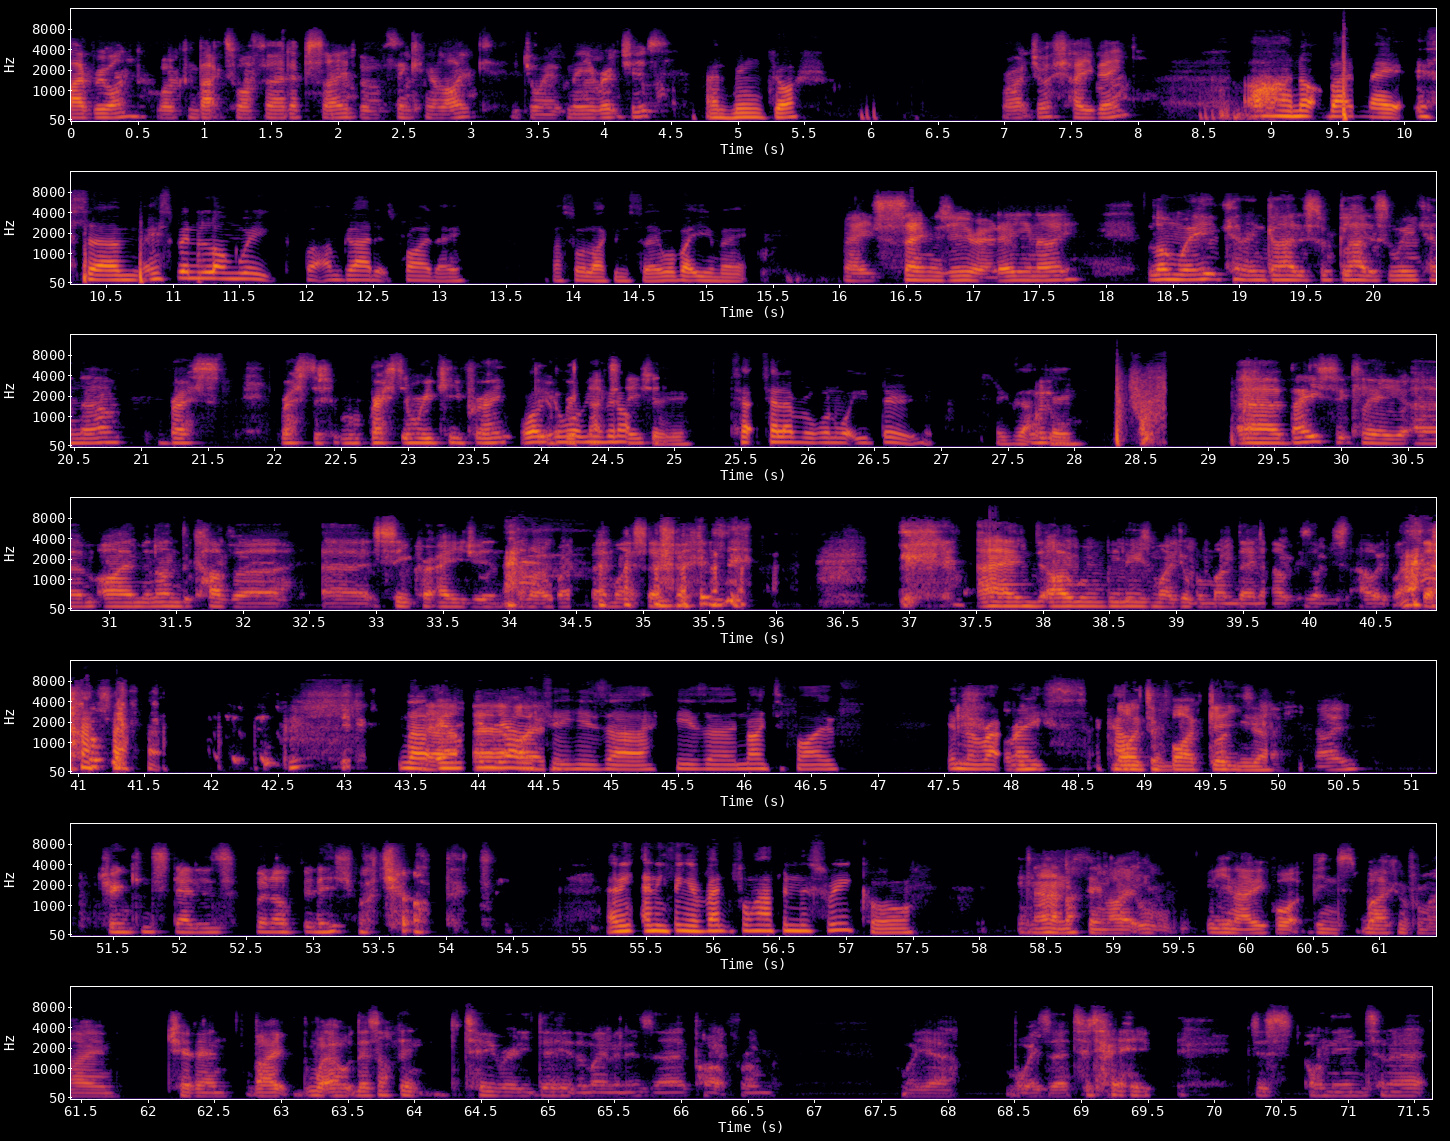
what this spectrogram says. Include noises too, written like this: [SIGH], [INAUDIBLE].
Hi everyone, welcome back to our third episode of Thinking Alike. You join with me, Richard. And me, Josh. Right, Josh, how you been? Ah, not bad, mate. It's um, it's been a long week, but I'm glad it's Friday. That's all I can say. What about you, mate? Mate, same as you, really. You know, long week, and then glad it's glad it's the weekend now. Rest, rest, rest, and recuperate. What, what have you been up to? T- tell everyone what you do. Exactly. Uh, basically, um, I'm an undercover uh, secret agent, and I work for MI7. [LAUGHS] and I will be losing my job on Monday now because I'm just outed myself. No, [LAUGHS] No, in, in uh, reality, he's uh, he's a nine to five in the rat I'm race. Nine to five geezer, you know, drinking Stellas when I finish my [LAUGHS] job. Any anything eventful happened this week, or No, nothing like you know what. Been working from home, chilling. Like, well, there's nothing to really do at the moment, is there? Apart from, well, yeah, what is there today? [LAUGHS] Just on the internet,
